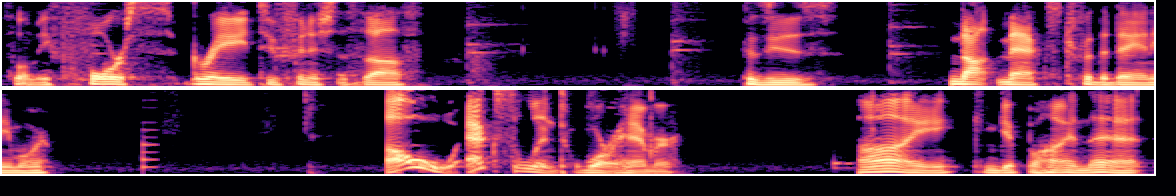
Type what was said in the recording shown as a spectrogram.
So let me force Gray to finish this off. Because he's not maxed for the day anymore. Oh, excellent, Warhammer. I can get behind that.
